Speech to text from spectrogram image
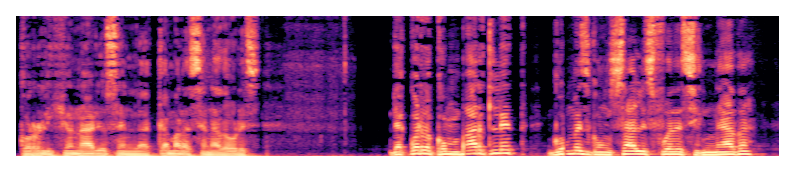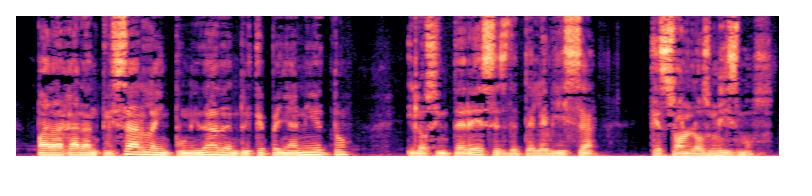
correligionarios en la Cámara de Senadores. De acuerdo con Bartlett, Gómez González fue designada para garantizar la impunidad de Enrique Peña Nieto y los intereses de Televisa, que son los mismos.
